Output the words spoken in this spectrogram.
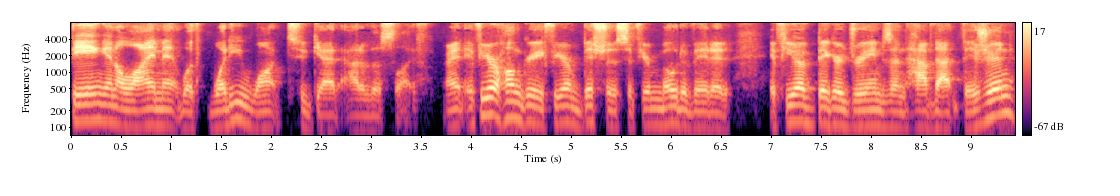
being in alignment with what do you want to get out of this life, right? If you're hungry, if you're ambitious, if you're motivated, if you have bigger dreams and have that vision,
